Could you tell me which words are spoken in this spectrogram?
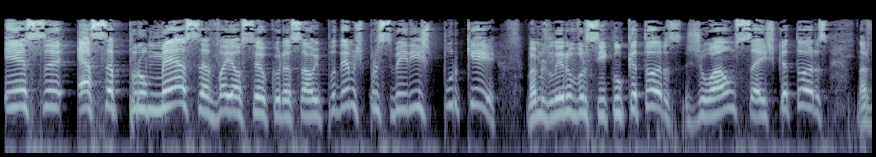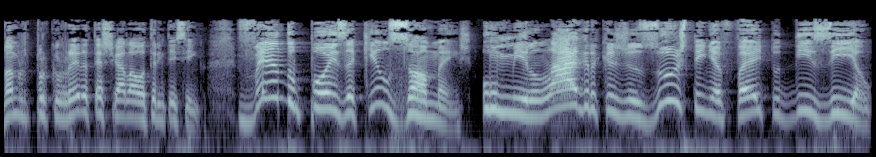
esse, essa promessa veio ao seu coração e podemos perceber isto porquê. Vamos ler o versículo 14, João 6, 14. Nós vamos percorrer até chegar lá ao 35. Vendo, pois, aqueles homens o milagre que Jesus tinha feito, diziam,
